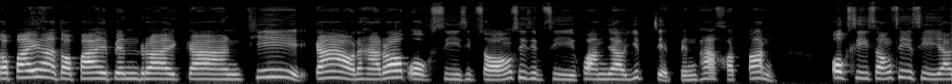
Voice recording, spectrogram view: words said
ต่อไปค่ะ ต่อไปเป็นรายการที่ 9 นะคะ รอบอก 42 44 ความยาว 27 เป็นผ้าคอตตอน อก 42 44 ยาว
